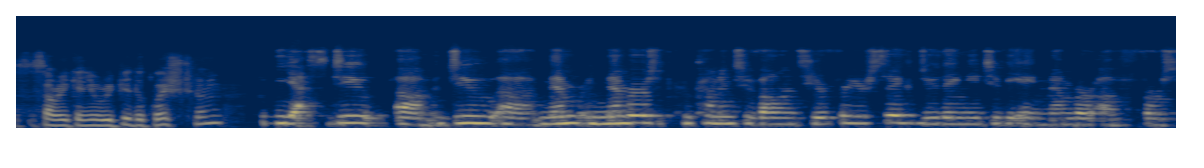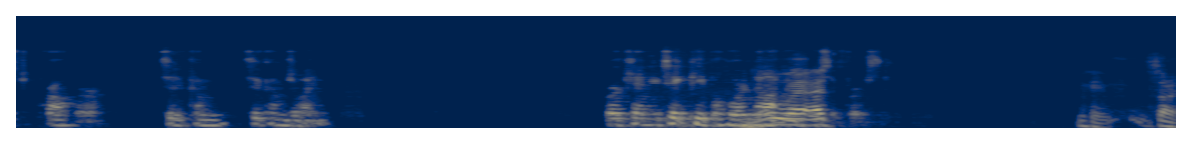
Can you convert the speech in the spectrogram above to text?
Sorry, can you repeat the question? Yes. Do um, do uh, mem members who come in to volunteer for your SIG, do they need to be a member of First Proper to come to come join? Or can you take people who are not no, members of First? Okay, sorry.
